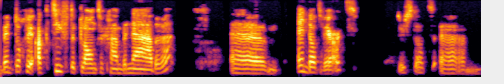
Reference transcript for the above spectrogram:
ben toch weer actief de klanten gaan benaderen. Um, en dat werkt. Dus dat. Um,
